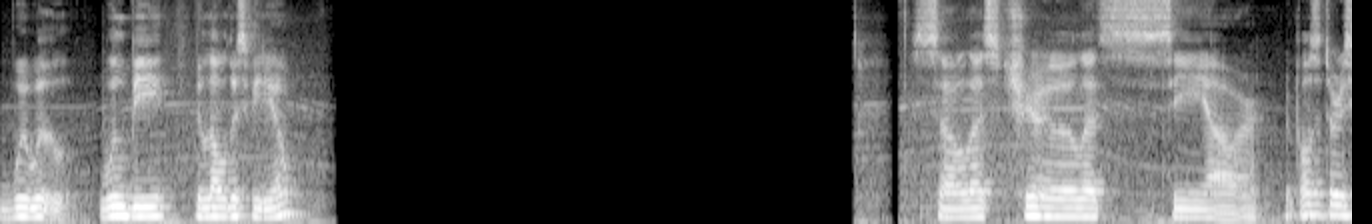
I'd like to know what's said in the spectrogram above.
we will will be below this video. So let's let's see our repositories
